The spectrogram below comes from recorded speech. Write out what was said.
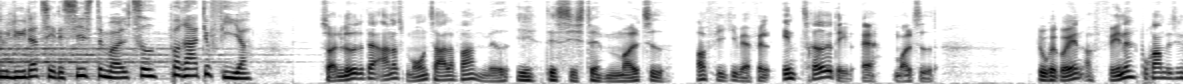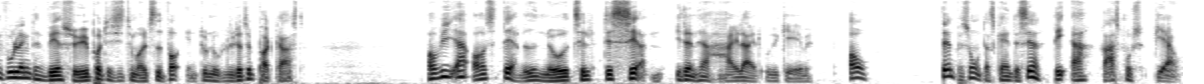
Du lytter til det sidste måltid på Radio 4. Sådan lød det, da Anders Morgenthaler var med i det sidste måltid, og fik i hvert fald en tredjedel af måltidet. Du kan gå ind og finde programmet i sin fuldlængde ved at søge på det sidste måltid, hvor end du nu lytter til podcast. Og vi er også derved nået til desserten i den her highlight-udgave. Og den person, der skal have en dessert, det er Rasmus Bjerg.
